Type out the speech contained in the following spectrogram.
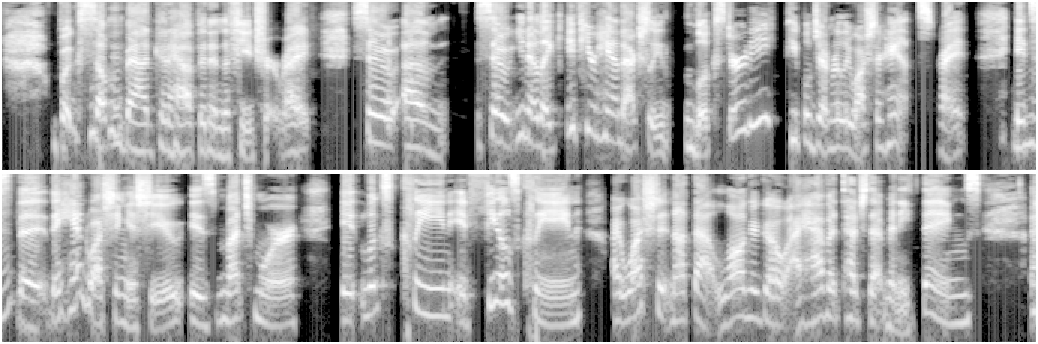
but something bad could happen in the future, right? So, um, so, you know, like if your hand actually looks dirty, people generally wash their hands, right? It's mm-hmm. the, the hand washing issue is much more, it looks clean. It feels clean. I washed it not that long ago. I haven't touched that many things.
